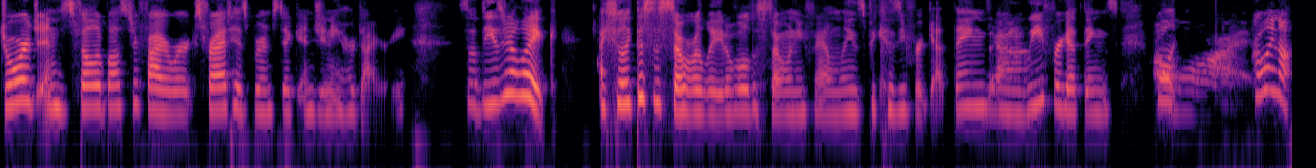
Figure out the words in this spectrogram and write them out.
George and his filibuster fireworks, Fred his broomstick, and Ginny her diary. So these are like I feel like this is so relatable to so many families because you forget things. Yeah. I mean, we forget things probably probably not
